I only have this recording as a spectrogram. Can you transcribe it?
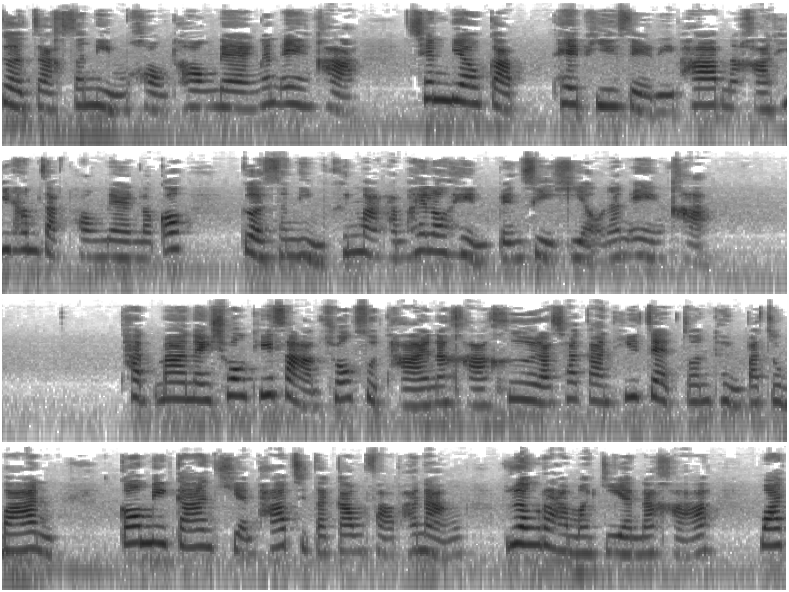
เกิดจากสนิมของทองแดงนั่นเองค่ะ เช่นเดียวกับเทพีเสรีภาพนะคะ ที่ทำจากทองแดงแล้วก็เกิดสนิมขึ้นมาทำให้เราเห็นเป็นสีเขียวนั่นเองค่ะ ถัดมาในช่วงที่ 3 ช่วงสุดท้ายนะคะ คือรัชกาลที่ 7 จนถึงปัจจุบัน ก็มีการเขียนภาพจิตรกรรมฝาผนังเรื่องรามเกียรตินะคะ วาด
